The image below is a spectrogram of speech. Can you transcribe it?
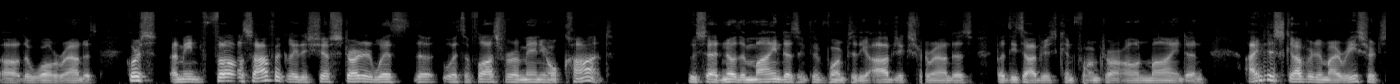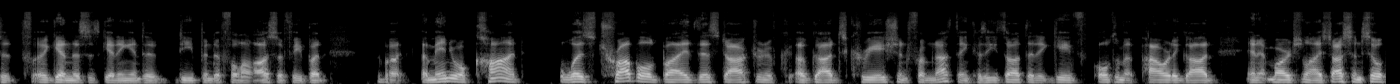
uh, the world around us. Of course, I mean, philosophically, the shift started with the with the philosopher Immanuel Kant, who said, "No, the mind doesn't conform to the objects around us, but these objects conform to our own mind." And I discovered in my research that, again, this is getting into deep into philosophy, but but Immanuel Kant was troubled by this doctrine of, of God's creation from nothing because he thought that it gave ultimate power to God and it marginalized us. And so,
